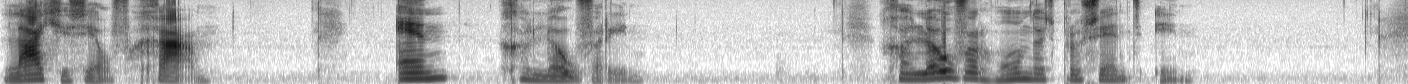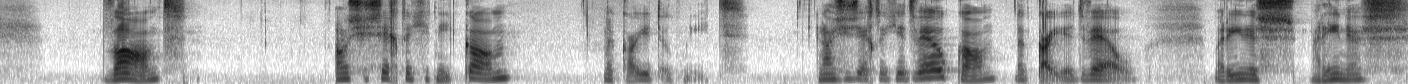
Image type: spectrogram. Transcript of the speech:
Laat jezelf gaan. En geloof erin. Geloof er 100% in. Want als je zegt dat je het niet kan, dan kan je het ook niet. En als je zegt dat je het wel kan, dan kan je het wel. Marinus, Marinus,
